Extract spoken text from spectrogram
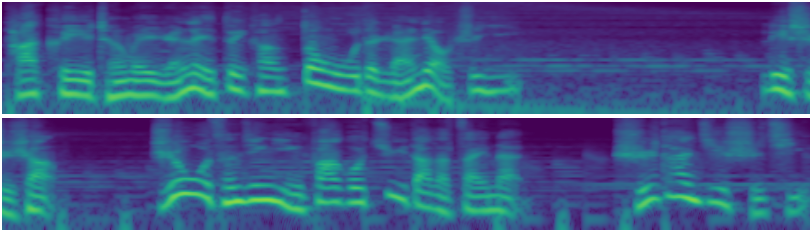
它可以成为人类对抗动物的燃料之一。历史上，植物曾经引发过巨大的灾难。石炭纪时期，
